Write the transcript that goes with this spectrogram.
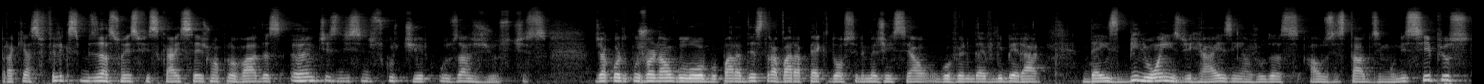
para que as flexibilizações fiscais sejam aprovadas antes de se discutir os ajustes. De acordo com o jornal Globo, para destravar a PEC do auxílio emergencial, o governo deve liberar 10 bilhões de reais em ajudas aos estados e municípios.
